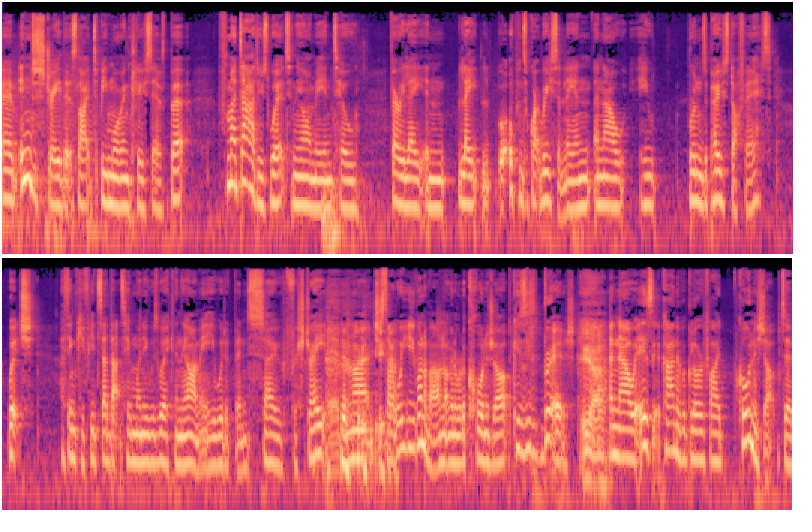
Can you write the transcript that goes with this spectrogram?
um, industry that's like to be more inclusive. But for my dad, who's worked in the army until very late in late up until quite recently, and, and now he runs a post office, which I think if you'd said that to him when he was working in the army, he would have been so frustrated and like just like, what you want about? I'm not going to run a corner shop because he's British. Yeah. And now it is kind of a glorified corner shop to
